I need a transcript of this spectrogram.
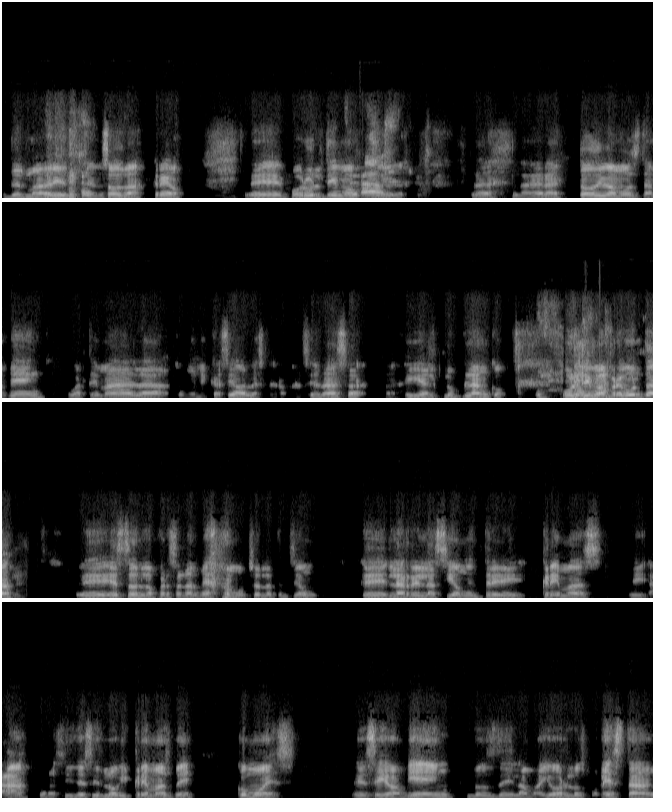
del Madrid, va, creo. Eh, por último, eh, ah, la verdad, todo íbamos también, Guatemala, comunicaciones, pero mencionas ahí al Club Blanco. Última pregunta, eh, esto en lo personal me llama mucho la atención, la relación entre cremas A, por así decirlo, y cremas B, ¿cómo es? Eh, se llevan bien, los de la mayor los molestan,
